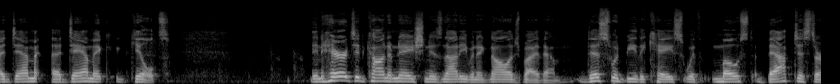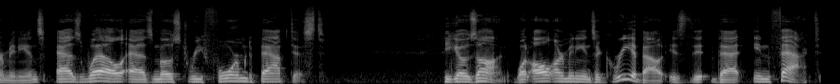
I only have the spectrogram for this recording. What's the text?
Adam- Adamic guilt. Inherited condemnation is not even acknowledged by them. This would be the case with most Baptist Arminians as well as most Reformed Baptist. He goes on. What all Arminians agree about is th- that, in fact,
